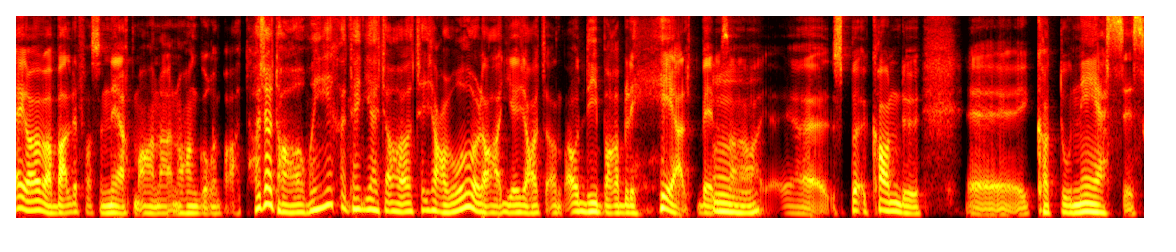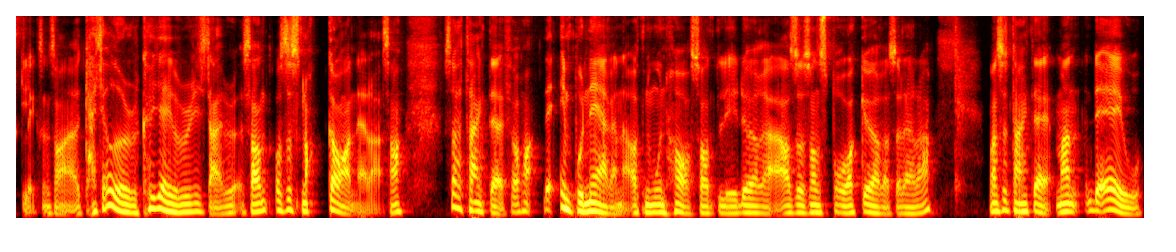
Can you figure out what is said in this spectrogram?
Jeg har jo vært veldig fascinert med han der når han går rundt på Og de bare blir helt ville. Sånn, eh, kan du eh, katonesisk, liksom? Sånn. Og så snakker han det der. Sånn. Så jeg tenkte, for Det er imponerende at noen har sånt lydøre, altså sånn språkøre som det der. Men så tenkte jeg, men det er jo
